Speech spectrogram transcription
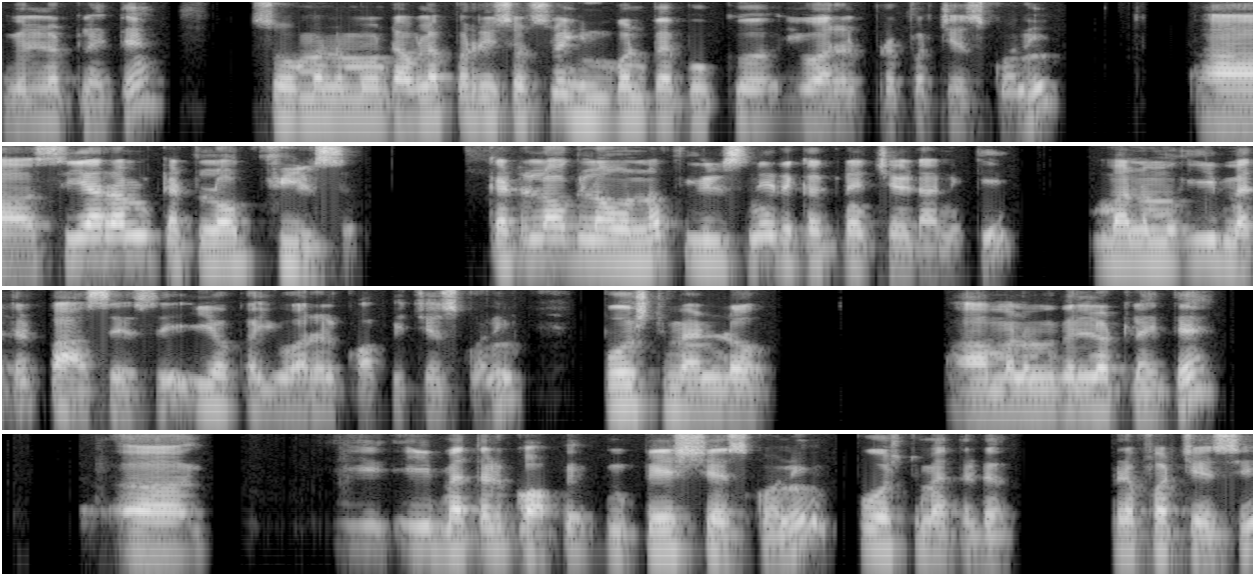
వెళ్ళినట్లయితే సో, మనము డెవలపర్ రిసోర్స్‌లో హిన్బోన్ బై బుక్ యూఆర్ఎల్ ప్రిఫర్ చేసుకొని సిఆర్ఎం కెటలాగ్ ఫీల్డ్స్ కెటలాగ్లో ఉన్న ఫీల్డ్స్‌ని రికగ్నైజ్ చేయడానికి మనము ఈ మెథడ్ పాస్ చేసి ఈ యొక్క యూఆర్ఎల్ కాపీ చేసుకొని పోస్ట్ మ్యాన్‌లో మనం వెళ్ళినట్లయితే ఈ ఈ మెథడ్ కాపీ పేస్ట్ చేసుకొని పోస్ట్ మెథడ్ ప్రిఫర్ చేసి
